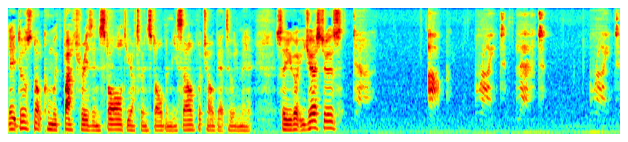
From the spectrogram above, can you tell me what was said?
it does not come with batteries installed. You have to install them yourself, which I'll get to in a minute. So you got your gestures. Down. Up. Right. Left. Right.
